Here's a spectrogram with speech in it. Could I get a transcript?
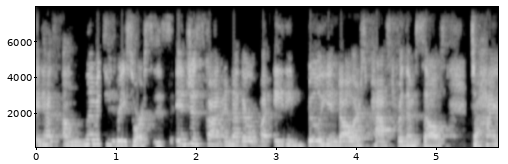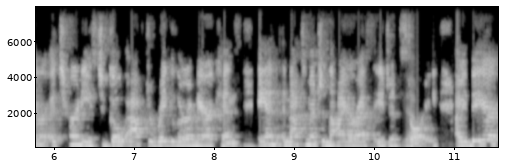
It has unlimited resources. It just got another, what, $80 billion passed for themselves to hire attorneys to go after regular Americans and not to mention the IRS agent story. I mean, they are,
